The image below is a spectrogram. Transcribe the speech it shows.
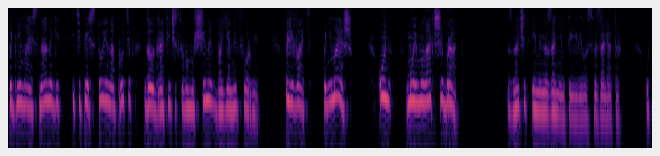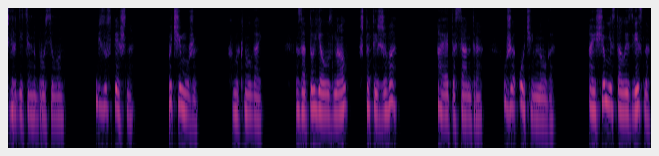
поднимаясь на ноги и теперь стоя напротив голографического мужчины в военной форме. Плевать, понимаешь? Он мой младший брат. Значит, именно за ним ты явилась в изолятор, утвердительно бросил он. Безуспешно. Почему же? хмыкнул Гай. Зато я узнал, что ты жива. А это, Сандра, уже очень много. А еще мне стало известно,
